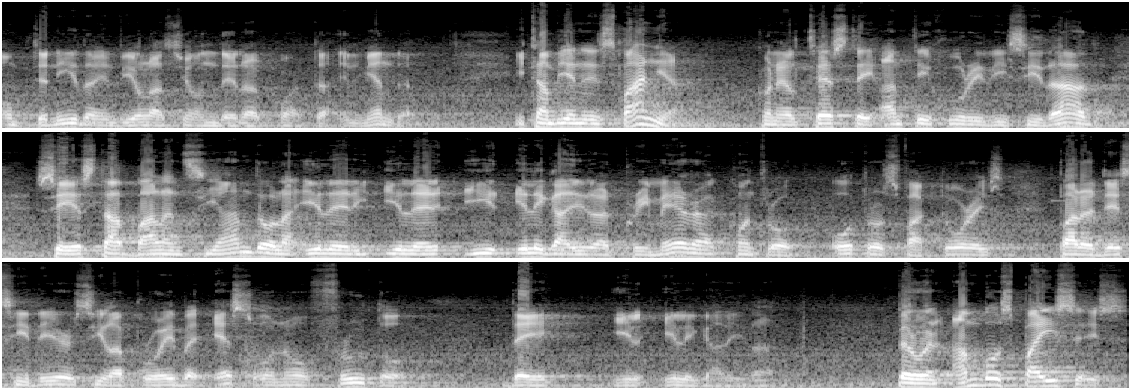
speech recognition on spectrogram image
obtenida en violación de la cuarta enmienda. Y también en España, con el test de antijuridicidad, se está balanceando la ilegalidad primera contra otros factores para decidir si la prueba es o no fruto de ilegalidad. Pero en ambos países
